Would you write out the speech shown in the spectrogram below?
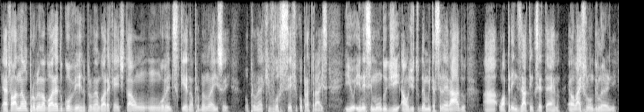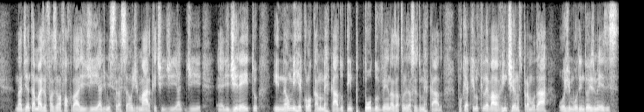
E aí falar, não, o problema agora é do governo, o problema agora é que a gente está um, um governo de esquerda. Não, o problema não é isso aí. O problema é que você ficou para trás. E, e, nesse mundo de onde tudo é muito acelerado, a, o aprendizado tem que ser eterno. É o lifelong learning. Não adianta mais eu fazer uma faculdade de administração, de marketing, de, de, é, de direito e não me recolocar no mercado o tempo todo vendo as atualizações do mercado. Porque aquilo que levava 20 anos para mudar, hoje muda em dois meses.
